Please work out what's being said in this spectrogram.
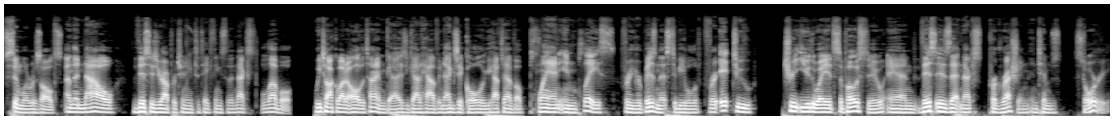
similar results. And then now this is your opportunity to take things to the next level. We talk about it all the time, guys. You got to have an exit goal or you have to have a plan in place for your business to be able to, for it to treat you the way it's supposed to. And this is that next progression in Tim's story.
